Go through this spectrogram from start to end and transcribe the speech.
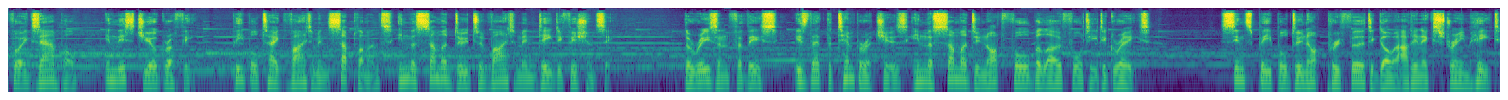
For example, in this geography, people take vitamin supplements in the summer due to vitamin D deficiency. The reason for this is that the temperatures in the summer do not fall below 40 degrees. Since people do not prefer to go out in extreme heat,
